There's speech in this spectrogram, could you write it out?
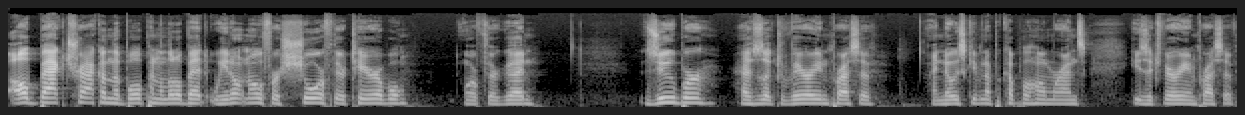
I'll backtrack on the bullpen a little bit. We don't know for sure if they're terrible or if they're good. Zuber has looked very impressive. I know he's given up a couple home runs. He's looked very impressive.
